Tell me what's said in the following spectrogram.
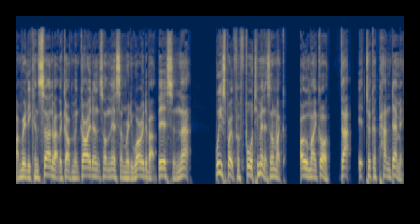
I'm really concerned about the government guidance on this. I'm really worried about this and that. We spoke for 40 minutes and I'm like, oh my God, that it took a pandemic.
